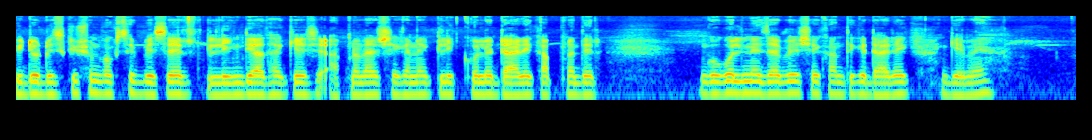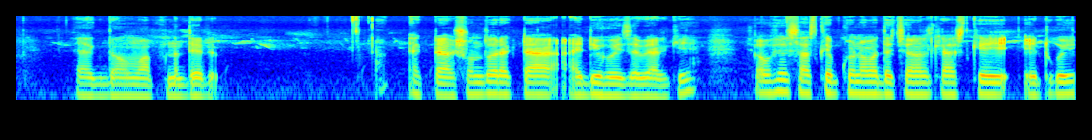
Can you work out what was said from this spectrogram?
ভিডিও ডিসক্রিপশন বক্সে বেসের লিঙ্ক দেওয়া থাকে আপনারা সেখানে ক্লিক করলে ডাইরেক্ট আপনাদের গুগল নিয়ে যাবে, সেখান থেকে ডাইরেক্ট গেমে একদম আপনাদের একটা সুন্দর একটা আইডি হয়ে যাবে আর কি। অবশ্যই সাবস্ক্রাইব করুন আমাদের চ্যানেলকে আজকে এটুকুই,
